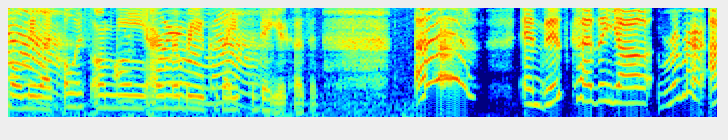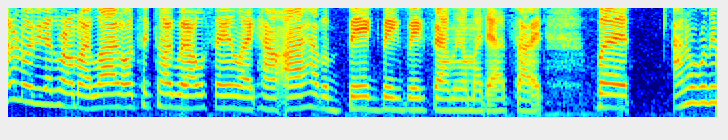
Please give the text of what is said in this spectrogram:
told me like, oh, it's on me. I remember you because I used to date your cousin. Ah! And this cousin, y'all, remember, I don't know if you guys were on my live on TikTok, but I was saying like how I have a big, big, big family on my dad's side. But I don't really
